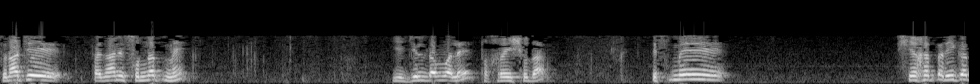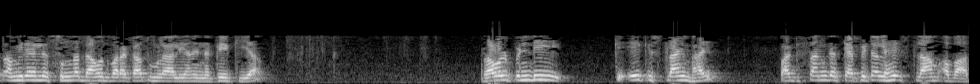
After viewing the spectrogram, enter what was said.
چنانچہ فیضان سنت میں یہ جلد اول ہے تخریش شدہ۔ اس میں شیخ طریقت امیر علیہ سنت دامد برکات علیہ نے نقل کیا۔ راول پنڈی کے ایک اسلامی بھائی پاکستان کا کیپٹل ہے اسلام آباد،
